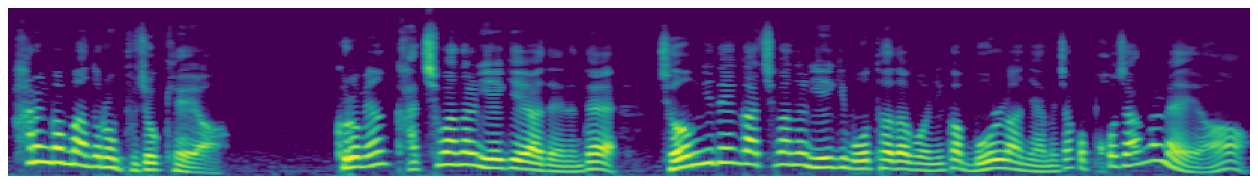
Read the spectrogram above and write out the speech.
하는 것만으로는 부족해요. 그러면 가치관을 얘기해야 되는데 정리된 가치관을 얘기 못하다 보니까 뭘 하냐면 자꾸 포장을 해요.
